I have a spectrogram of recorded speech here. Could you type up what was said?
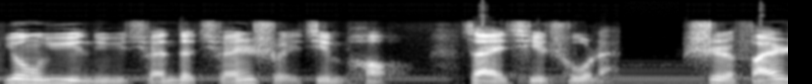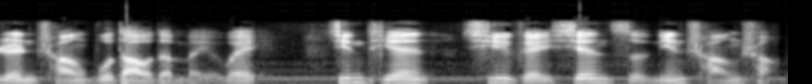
用玉女泉的泉水浸泡，再沏出来，是凡人尝不到的美味。今天沏给仙子您尝尝。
